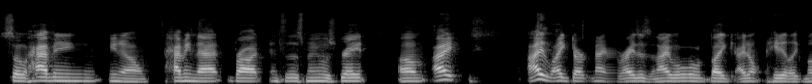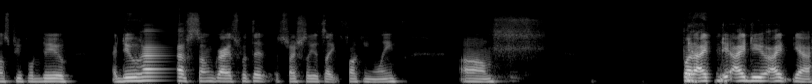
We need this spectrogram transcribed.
so having you know having that brought into this movie was great um i i like dark knight rises and i will like i don't hate it like most people do i do have some gripes with it especially it's like fucking length um but yeah. I do, I do, I yeah,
